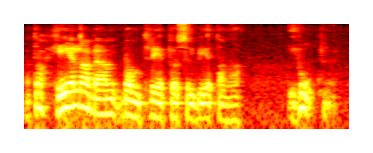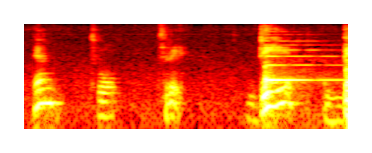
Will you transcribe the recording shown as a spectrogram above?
Jag tar hela den, de tre pusselbitarna ihop nu. En, två, tre. D, B,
